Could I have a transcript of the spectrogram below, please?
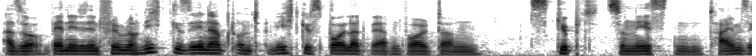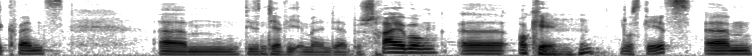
Also, wenn ihr den Film noch nicht gesehen habt und nicht gespoilert werden wollt, dann skippt zur nächsten Timesequenz. Ähm, die sind ja wie immer in der Beschreibung. Äh, okay, mhm. los geht's. Ähm,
